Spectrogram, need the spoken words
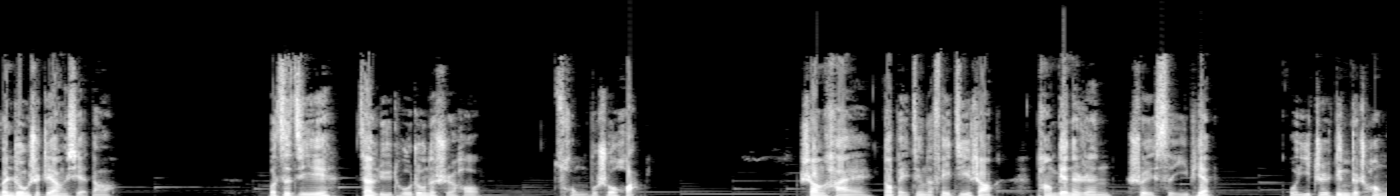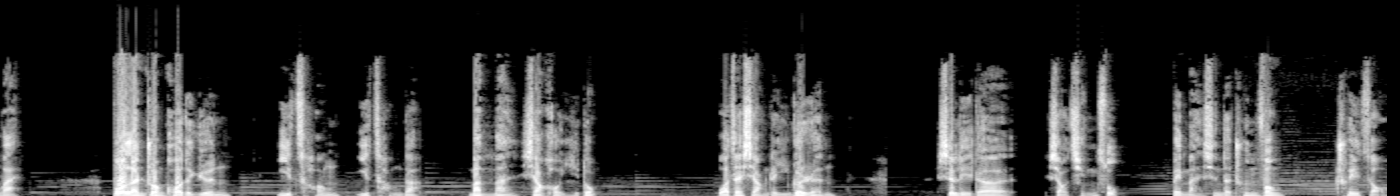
文中是这样写道：“我自己在旅途中的时候，从不说话。上海到北京的飞机上，旁边的人睡死一片，我一直盯着窗外，波澜壮阔的云，一层一层的慢慢向后移动。我在想着一个人，心里的小情愫，被满心的春风吹走，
